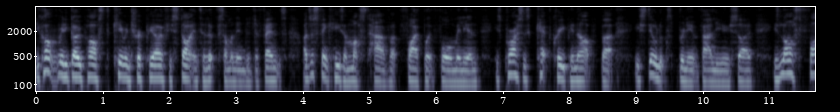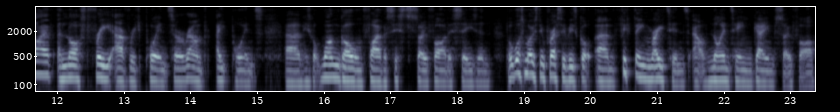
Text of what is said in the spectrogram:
you can't really go past Kieran Trippier if you're starting to look for someone in the defence. I just think he's a must have at 5.4 million. His price has kept creeping up, but he still looks brilliant value. So his last five and last three average points are around eight points. Um, he's got one goal and five assists so far this season. But what's most impressive, he's got um, 15 ratings out of 19 games so far.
